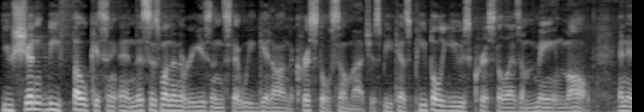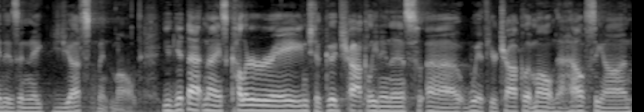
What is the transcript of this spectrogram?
You shouldn't be focusing, and this is one of the reasons that we get on the crystal so much, is because people use crystal as a main malt, and it is an adjustment malt. You get that nice color range, a good chocolatiness uh, with your chocolate malt and the Halcyon,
